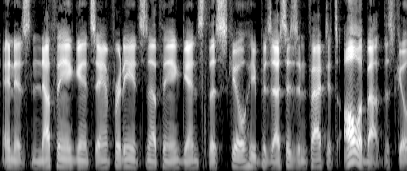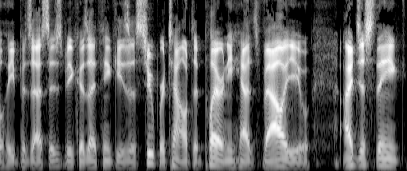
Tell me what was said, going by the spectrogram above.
and it's nothing against Anthony. It's nothing against the skill he possesses. In fact, it's all about the skill he possesses because I think he's a super talented player and he has value. I just think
